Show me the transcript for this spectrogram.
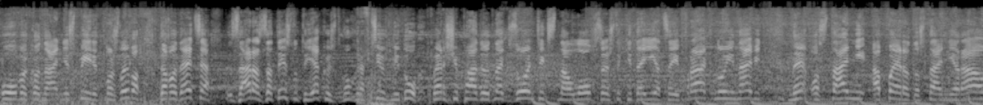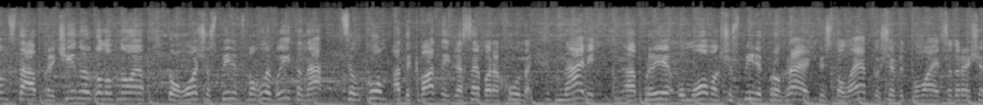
у виконанні спіріт. Можливо, доведеться зараз затиснути якось двох гравців в міду. Перші падають, однак Зонтікс на лов все ж таки дає цей фраг. Ну і навіть не останній, а передостанній раунд став причиною головною того, що спіріт змогли вийти на цілком адекватний для себе рахунок. Навіть а, при умовах, що спіріт програють пістолетку, що відбувається, до речі,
